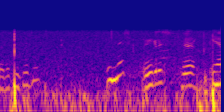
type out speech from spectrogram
looking for? English? English? Yeah. Yeah.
